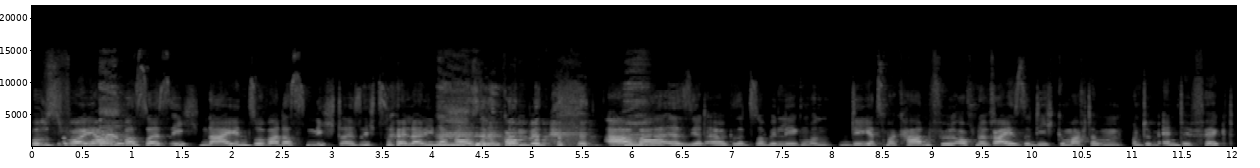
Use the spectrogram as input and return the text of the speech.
ums Feuer und was weiß ich. Nein, so war das nicht, als ich zu Melanie nach Hause gekommen bin. Aber äh, sie hat einfach gesagt, so, wir legen dir jetzt mal Karten für auch eine Reise, die ich gemacht habe. Und im Endeffekt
